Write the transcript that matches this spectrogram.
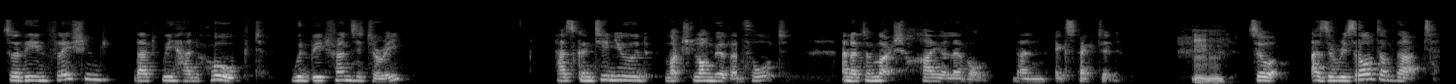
So the inflation that we had hoped would be transitory has continued much longer than thought and at a much higher level than expected. So as a result of that,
